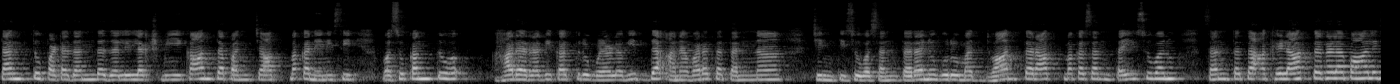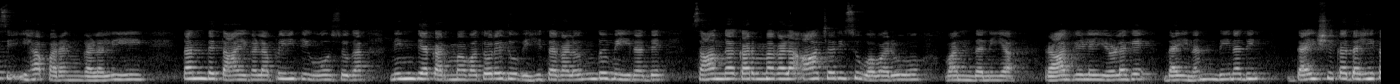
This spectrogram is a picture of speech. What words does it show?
ತಂತು ಪಟದಂದದಲ್ಲಿ ಲಕ್ಷ್ಮೀಕಾಂತ ಪಂಚಾತ್ಮಕ ನೆನೆಸಿ. ವಸುಕಂತು ಹರ ರವಿ ಕತೃಗಳೊಳಗಿದ್ದ ಅನವರತ ತನ್ನ. ಚಿಂತಿಸುವ ಸಂತರನು ಗುರು ಮಧ್ವಾಂತರಾತ್ಮಕ ಸಂತೈಸುವನು. ಸಂತತ ಅಖಿಲಾರ್ಥಗಳ ಪಾಲಿಸಿ ಇಹ ಪರಂಗಳಲ್ಲಿ. ತಂದೆ ತಾಯಿಗಳ ಪ್ರೀತಿಗೋಸುಗ ನಿಂದ್ಯ ಕರ್ಮವ ತೊರೆದು ವಿಹಿತಗಳೊಂದು ಮೀರದೆ ಸಾಂಗ ಕರ್ಮಗಳ ಆಚರಿಸುವವರು. ವಂದನೀಯ ರಾಗಿಳೆಯೊಳಗೆ ದೈನಂದಿನದಿ ದೈಶಿಕ ದೈಹಿಕ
